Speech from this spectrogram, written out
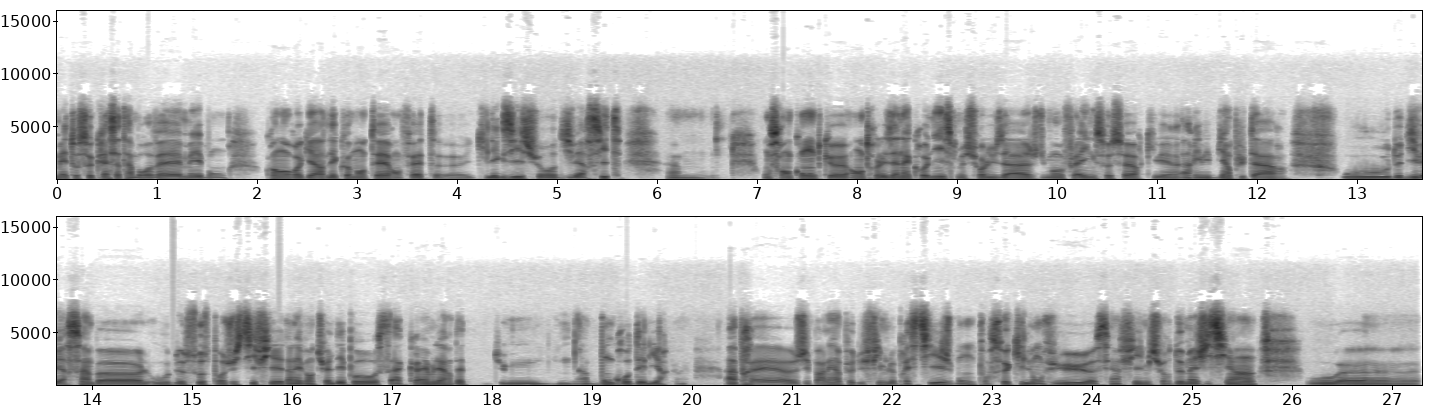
mettre au secret certains brevets, mais bon, quand on regarde les commentaires en fait euh, qu'il existe sur divers sites, euh, on se rend compte que entre les anachronismes sur l'usage du mot flying saucer qui est arrivé bien plus tard, ou de divers symboles, ou de sources pour justifier d'un éventuel dépôt, ça a quand même l'air d'être un bon gros délire quand même. Après, euh, j'ai parlé un peu du film Le Prestige. Bon, pour ceux qui l'ont vu, euh, c'est un film sur deux magiciens où, euh,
